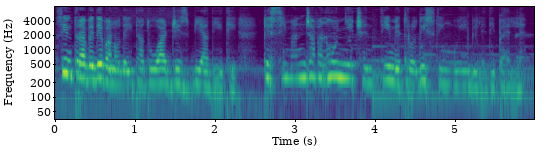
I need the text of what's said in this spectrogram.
si intravedevano dei tatuaggi sbiaditi che si mangiavano ogni centimetro distinguibile di pelle.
